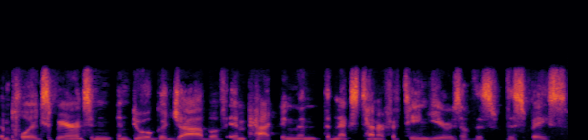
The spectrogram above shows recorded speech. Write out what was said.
employee experience and, and do a good job of impacting the, the next 10 or 15 years of this, this space.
